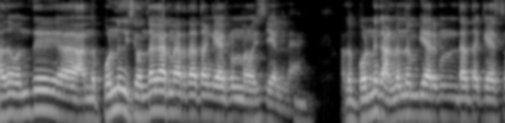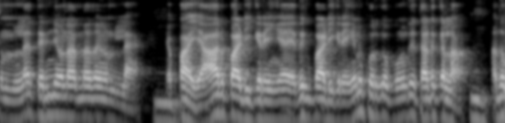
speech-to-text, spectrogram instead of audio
அதை வந்து அந்த பொண்ணுக்கு சொந்தக்காரனா இருந்தா தான் கேட்கணும்னு அவசியம் இல்லை. அந்த பொண்ணுக்கு அண்ணன் தம்பியா இருக்கணும் தான் கேட்கணும் இல்லை தெரிஞ்சவனா இருந்தா தான் இல்லை. எப்பா யார் பாடிக்கிறீங்க எதுக்கு பாடிக்கிறீங்கன்னு குறுக்க புகுந்து தடுக்கலாம். அந்த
